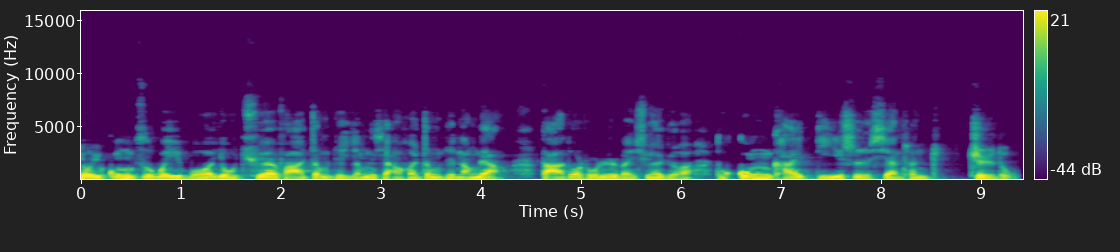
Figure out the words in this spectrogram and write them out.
由于工资微薄，又缺乏政治影响和政治能量，大多数日本学者都公开敌视现存制度。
